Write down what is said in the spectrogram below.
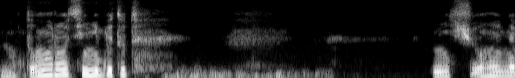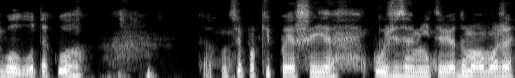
Ну, в тому році ніби тут нічого не було такого. Так, ну це поки перший я кущ замітив. Я думав, може,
